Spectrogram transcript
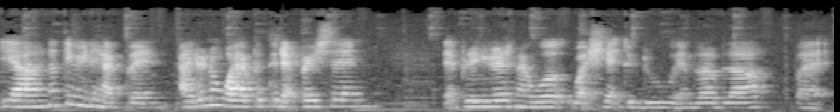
yeah, nothing really happened. I don't know what happened to that person that plagiarized my work, what she had to do and blah blah. But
